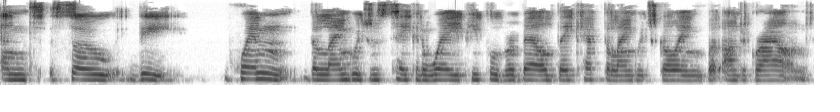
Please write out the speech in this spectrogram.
and so the when the language was taken away, people rebelled. They kept the language going, but underground.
